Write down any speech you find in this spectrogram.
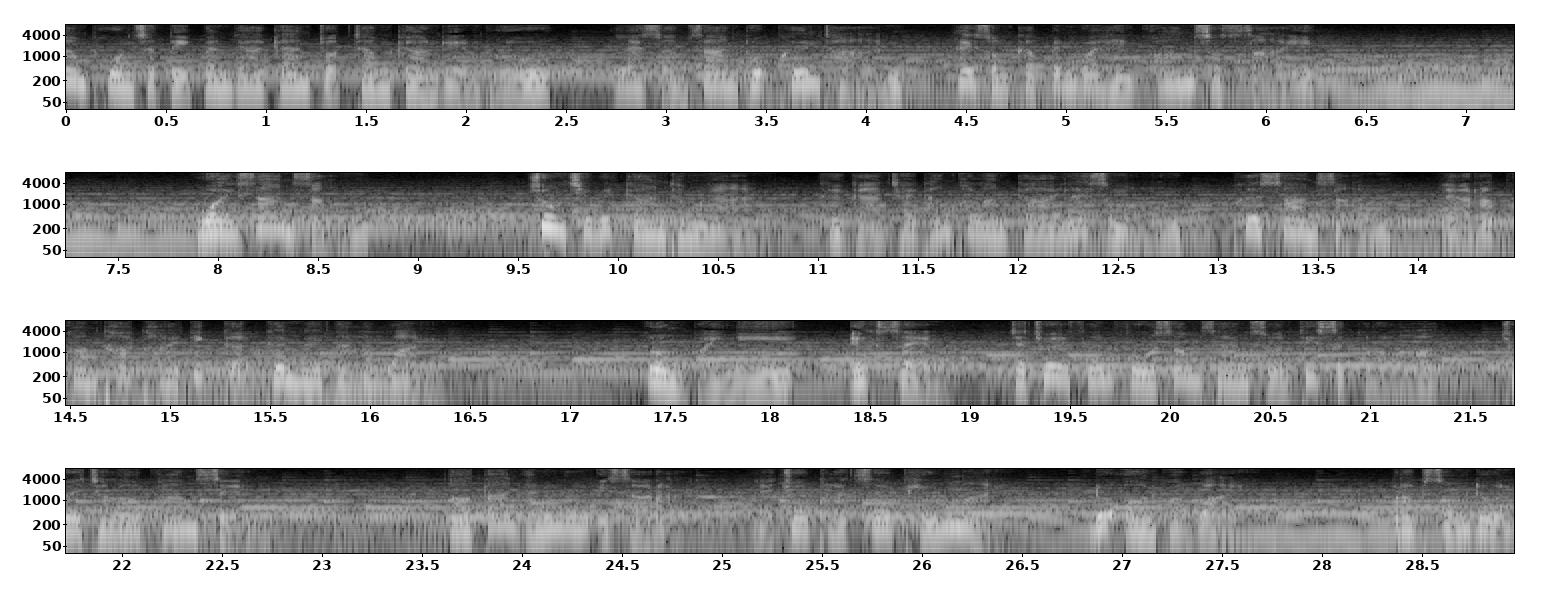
พิ่มพูนสติปัญญาการจดจำการเรียนรู้ และเสริมสร้างทุกพื้นฐานให้สมกับเป็นวัยแห่งความสดใส วัยสร้างสรรค์ ช่วงชีวิตการทำงาน คือการใช้ทั้งพลังกายและสมอง เพื่อสร้างสรรค์ และรับความท้าทายที่เกิดขึ้นในแต่ละวัน กลุ่มวัยนี้ Excel จะช่วยฟื้นฟูซ่อมแซมส่วนที่สึกหรอ ช่วยชะลอความเสื่อม ต่อต้านอนุมูลอิสระ และช่วยผลัดเซลล์ผิวใหม่ ดูอ่อนกว่าวัย ปรับสมดุล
